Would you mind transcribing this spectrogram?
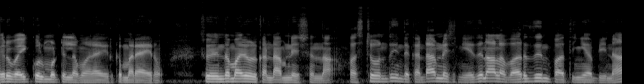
வெறும் வைக்கோல் மட்டும் இல்லாமல் இருக்க மாதிரி ஆயிரும். ஸோ இந்த மாதிரி ஒரு கண்டாமினேஷன் தான். ஃபஸ்ட்டு வந்து இந்த கண்டாமினேஷன் எதனால் வருதுன்னு பார்த்தீங்க அப்படின்னா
